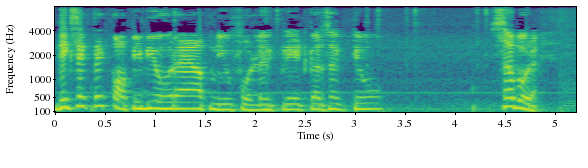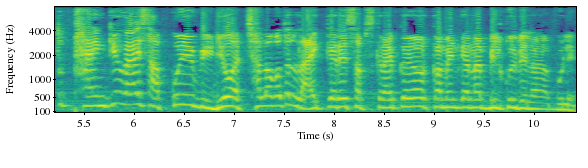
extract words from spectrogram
देख सकते हैं कॉपी भी हो रहा है, आप न्यू फोल्डर क्रिएट कर सकते हो। सब हो रहा है। तो थैंक यू गाइस आपको ये वीडियो अच्छा लगा तो लाइक करें सब्सक्राइब करें और कमेंट करना बिल्कुल भी ना भूले।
